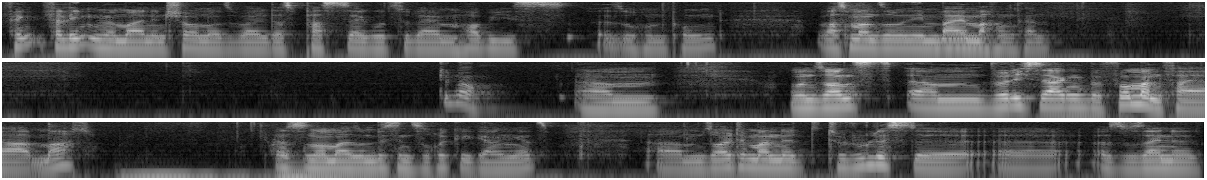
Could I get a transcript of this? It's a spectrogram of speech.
Ver verlinken wir mal in den Shownotes, weil das passt sehr gut zu deinem Hobbys-Suchen-Punkt, was man so nebenbei Mhm. machen kann. Genau. Ähm, und sonst ähm, würde ich sagen, bevor man Feierabend macht, das ist nochmal so ein bisschen zurückgegangen jetzt, ähm, sollte man eine To-Do-Liste, äh, also seine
